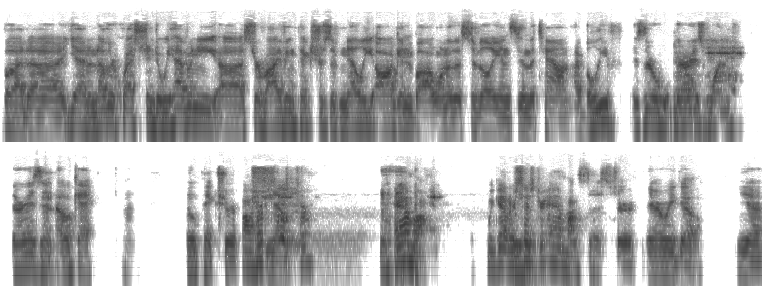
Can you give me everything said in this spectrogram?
but uh, yeah, and another question: Do we have any uh, surviving pictures of Nellie Aughinbaugh, one of the civilians in the town? I believe is there. There is one. There isn't. Okay, no picture. Uh, her no. sister, Emma. We got her sister Emma. Sister. There we go. Yeah.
